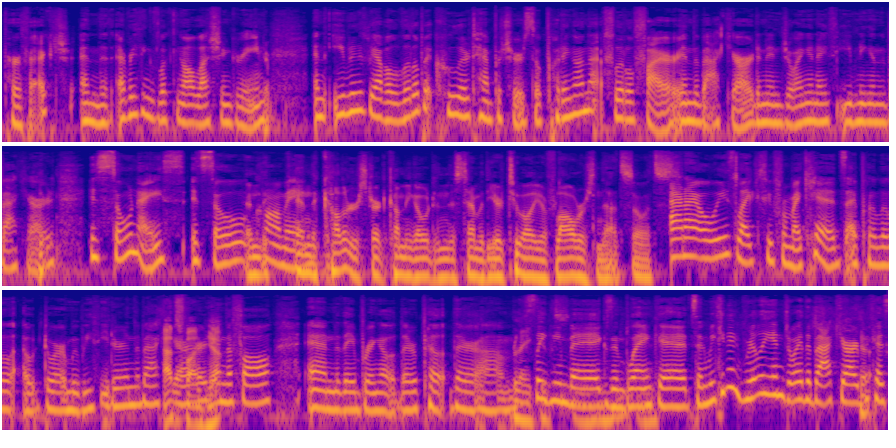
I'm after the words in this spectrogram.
perfect, and that everything's looking all lush and green. And the evenings we have a little bit cooler temperatures, so putting on that little fire in the backyard and enjoying a nice evening in the backyard is so nice. It's so and the, calming. and the colors start coming out in this time of the year too, all your flowers and that. So it's And I always like to, for my kids, I put a little outdoor movie theater in the backyard That's fun, yeah. in the fall, and they bring out their pill, their um, Blankets. sleeping bags and blankets, and we can really enjoy the backyard because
